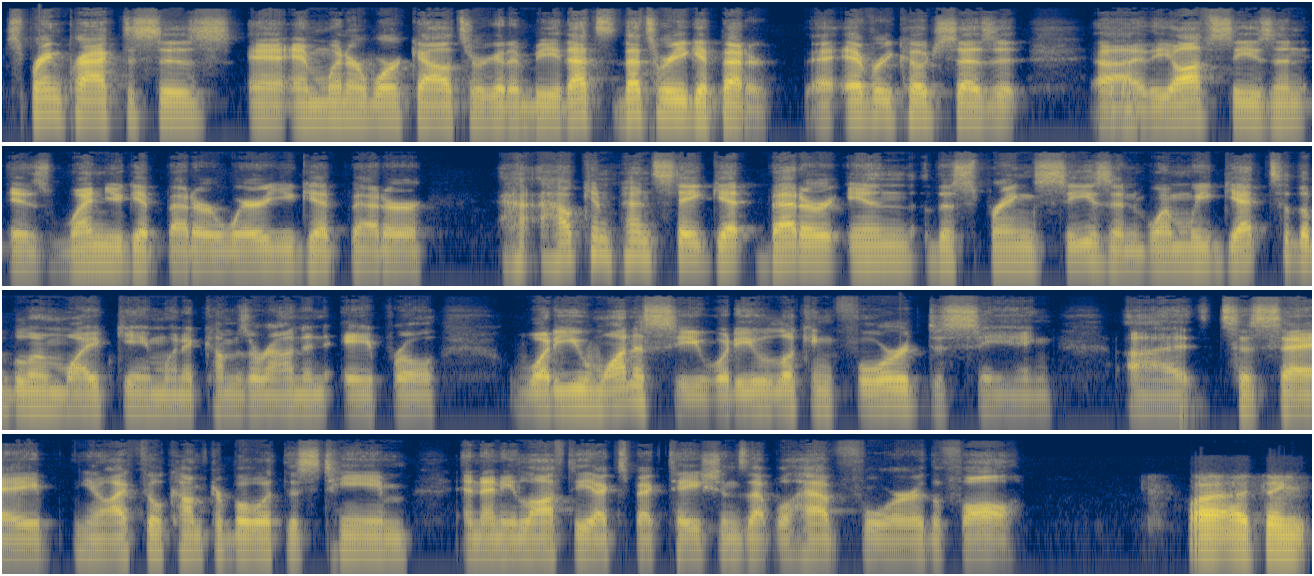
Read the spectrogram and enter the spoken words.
spring practices and, and, winter workouts are going to be that's that's where you get better. Every coach says it. Uh, the off season is when you get better, where you get better. H- how can Penn State get better in the spring season when we get to the Bloom white game when it comes around in April? What do you want to see? What are you looking forward to seeing? Uh, to say, you know, I feel comfortable with this team and any lofty expectations that we'll have for the fall. Well, I think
